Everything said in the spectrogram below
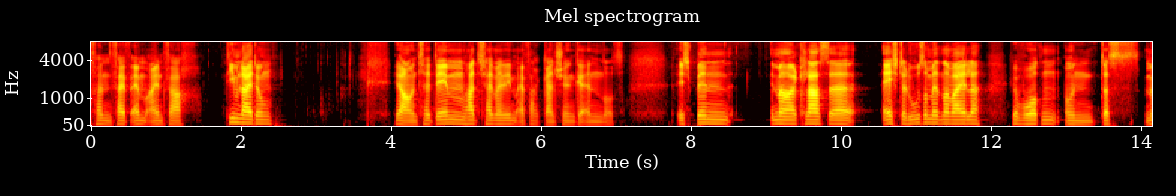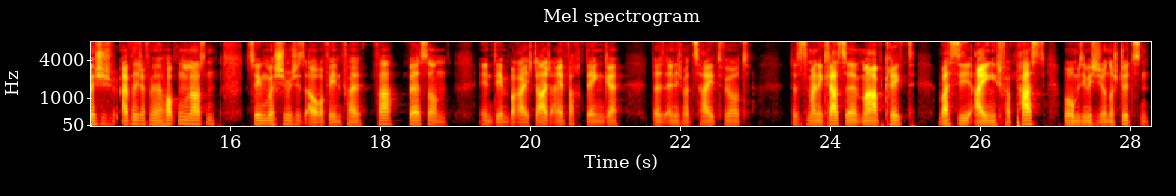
von 5M einfach Teamleitung ja, und seitdem hat sich halt mein Leben einfach ganz schön geändert. Ich bin in meiner Klasse echter Loser mittlerweile geworden und das möchte ich einfach nicht auf mir hocken lassen. Deswegen möchte ich mich jetzt auch auf jeden Fall verbessern in dem Bereich, da ich einfach denke, dass es endlich mal Zeit wird, dass es meine Klasse mal abkriegt, was sie eigentlich verpasst, warum sie mich nicht unterstützen.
